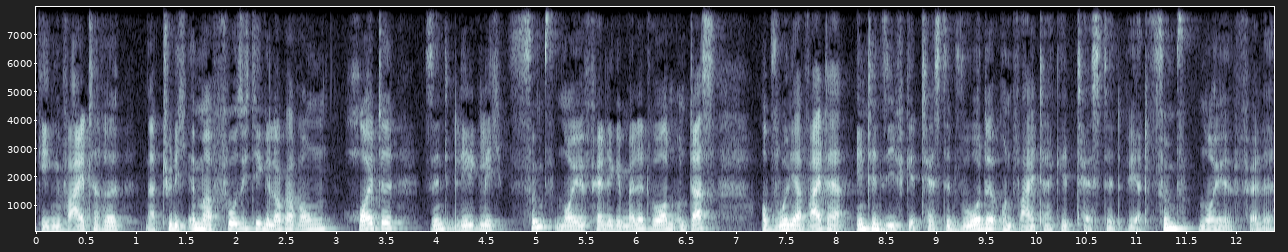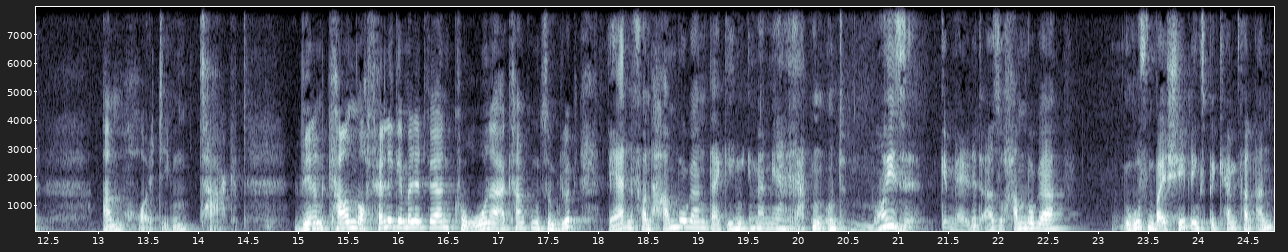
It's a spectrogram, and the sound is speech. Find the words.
gegen weitere, natürlich immer vorsichtige Lockerungen. Heute sind lediglich fünf neue Fälle gemeldet worden und das, obwohl ja weiter intensiv getestet wurde und weiter getestet wird. Fünf neue Fälle am heutigen Tag. Während kaum noch Fälle gemeldet werden, Corona-Erkrankungen zum Glück, werden von Hamburgern dagegen immer mehr Ratten und Mäuse gemeldet. Also Hamburger rufen bei Schädlingsbekämpfern an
